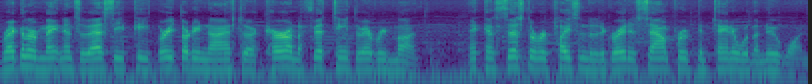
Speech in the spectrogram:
Regular maintenance of SCP-339 is to occur on the 15th of every month, and consists of replacing the degraded soundproof container with a new one.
